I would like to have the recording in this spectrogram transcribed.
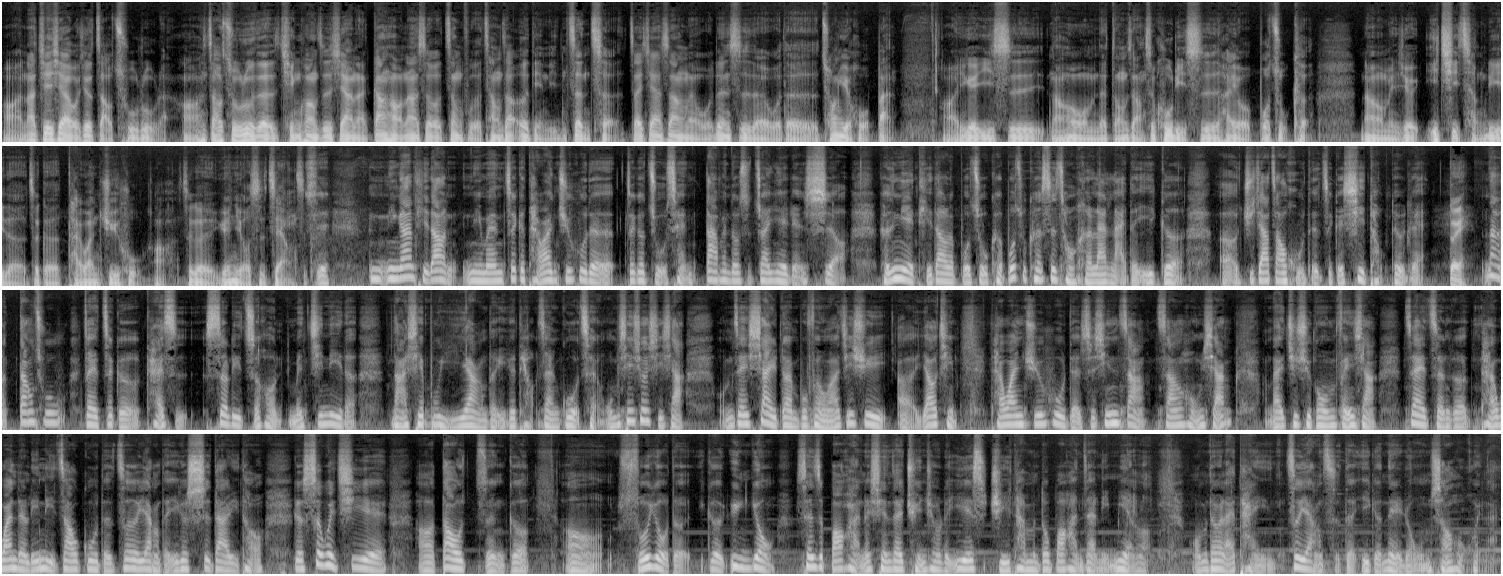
啊。那接下来我就找出路了啊，找出路的情况之下呢，刚好那时候政府的长照二点零政策，再加上呢，我认识了我的创业伙伴啊，一个医师，然后我们的董事长是护理师，还有博主客。那我们就一起成立了这个台湾居护啊，这个缘由是这样子。是，您刚刚提到你们这个台湾居护的这个组成，大部分都是专业人士哦。可是你也提到了博主客，博主客是从荷兰来的一个呃居家照护的这个系统，对不对？对，那当初在这个开始设立之后，你们经历了哪些不一样的一个挑战过程？我们先休息一下，我们在下一段部分，我要继续呃邀请台湾居护的执行长张鸿祥来继续跟我们分享，在整个台湾的邻里照顾的这样的一个世代里头，个社会企业呃到整个呃所有的一个运用，甚至包含了现在全球的 ESG，他们都包含在里面了。我们都会来谈这样子的一个内容。我们稍后回来。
